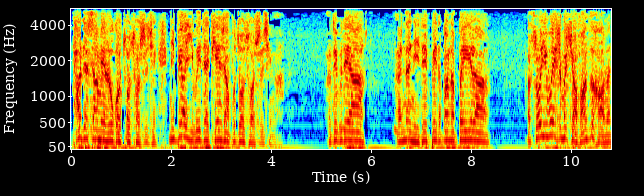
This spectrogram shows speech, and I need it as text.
他在上面如果做错事情，你不要以为在天上不做错事情啊，啊，对不对啊？啊，那你得背他帮他背了。啊，所以为什么小房子好呢？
